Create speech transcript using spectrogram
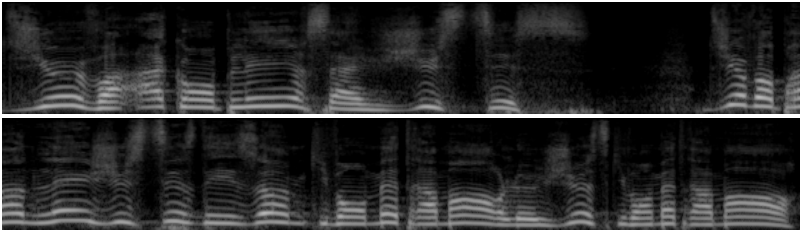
Dieu va accomplir sa justice. Dieu va prendre l'injustice des hommes qui vont mettre à mort le juste, qui vont mettre à mort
